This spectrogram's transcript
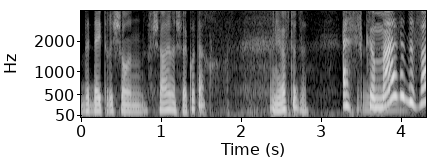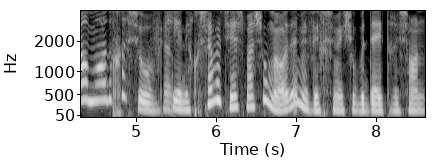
בדייט ראשון, אפשר לנשק אותך? אני אוהבת את זה. הסכמה זה דבר מאוד חשוב, כן. כי אני חושבת שיש משהו מאוד מביך שמישהו בדייט ראשון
